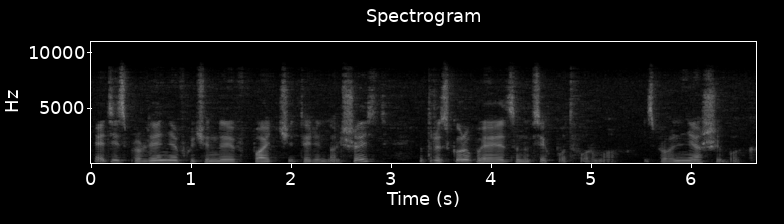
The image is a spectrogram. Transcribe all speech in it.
Эти исправления включены в патч 4.06, который скоро появится на всех платформах. Исправление ошибок.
